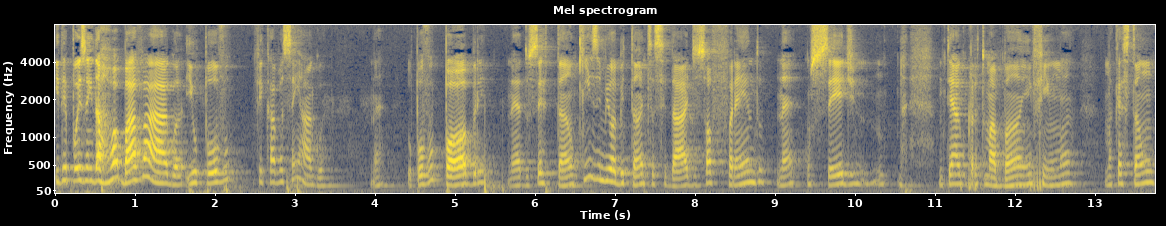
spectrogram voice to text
e depois ainda roubava água e o povo ficava sem água, né? O povo pobre, né, do sertão, 15 mil habitantes da cidade, sofrendo, né, com sede, não tem água para tomar banho, enfim, uma, uma questão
